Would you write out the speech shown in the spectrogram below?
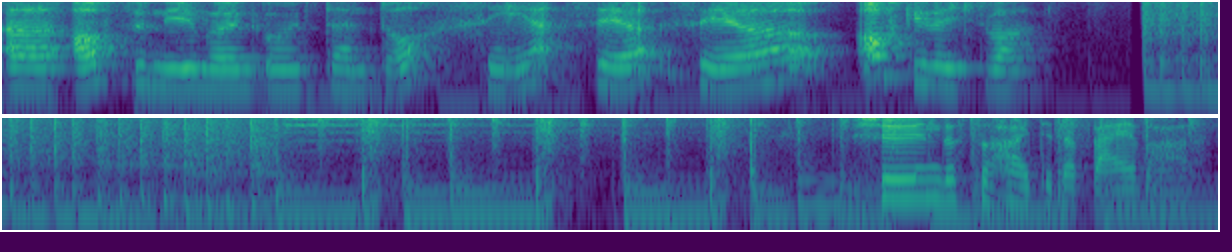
äh, aufzunehmen und dann doch sehr, sehr, sehr aufgeregt war. Schön, dass du heute dabei warst.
